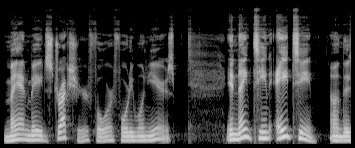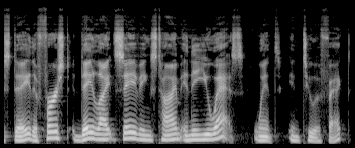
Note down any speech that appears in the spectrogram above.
man made structure for 41 years. In 1918, on this day, the first daylight savings time in the U.S. went into effect.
